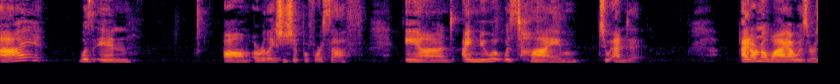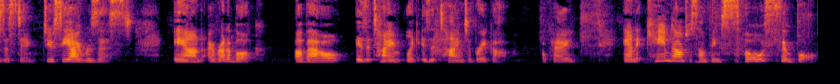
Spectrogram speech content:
I was in um, a relationship before Seth, and I knew it was time to end it. I don't know why I was resisting. Do you see I resist? And I read a book about is it time like is it time to break up? Okay? And it came down to something so simple.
